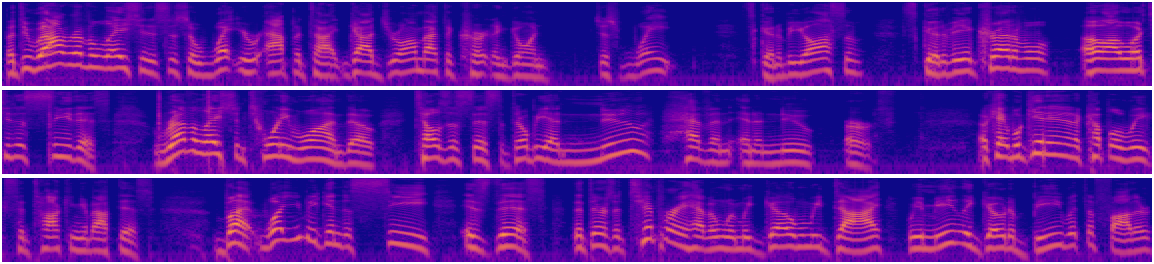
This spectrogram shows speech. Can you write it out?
But throughout Revelation, it's just a whet your appetite. God drawing back the curtain and going, just wait. It's going to be awesome. It's going to be incredible. Oh, I want you to see this. Revelation 21, though, tells us this that there'll be a new heaven and a new earth. Okay, we'll get in in a couple of weeks and talking about this. But what you begin to see is this that there's a temporary heaven when we go, when we die, we immediately go to be with the Father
